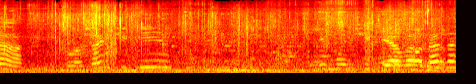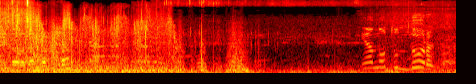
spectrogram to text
Так, баклажанчики, лимончики, авокадо. И оно тут дорого.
